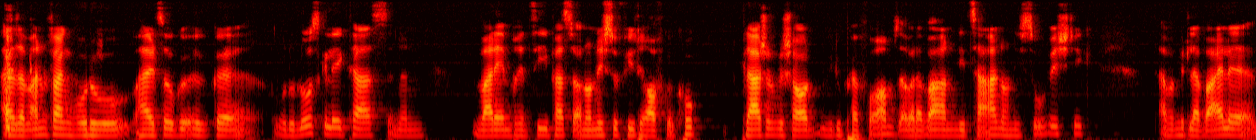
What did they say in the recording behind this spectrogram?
Also am Anfang, wo du halt so, wo du losgelegt hast, und dann war der im Prinzip, hast du auch noch nicht so viel drauf geguckt. Klar schon geschaut, wie du performst, aber da waren die Zahlen noch nicht so wichtig. Aber mittlerweile,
